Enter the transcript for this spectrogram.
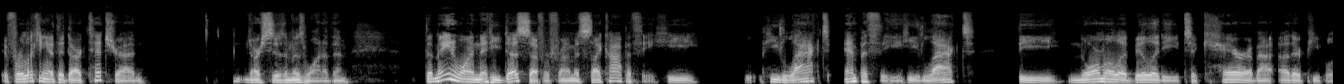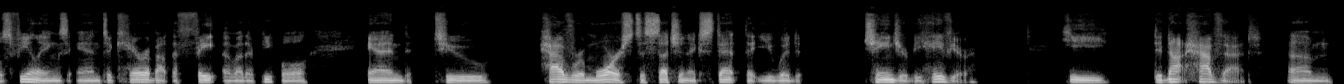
if we're looking at the dark tetrad narcissism is one of them. The main one that he does suffer from is psychopathy. He he lacked empathy. He lacked the normal ability to care about other people's feelings and to care about the fate of other people and to have remorse to such an extent that you would change your behavior. He did not have that um,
